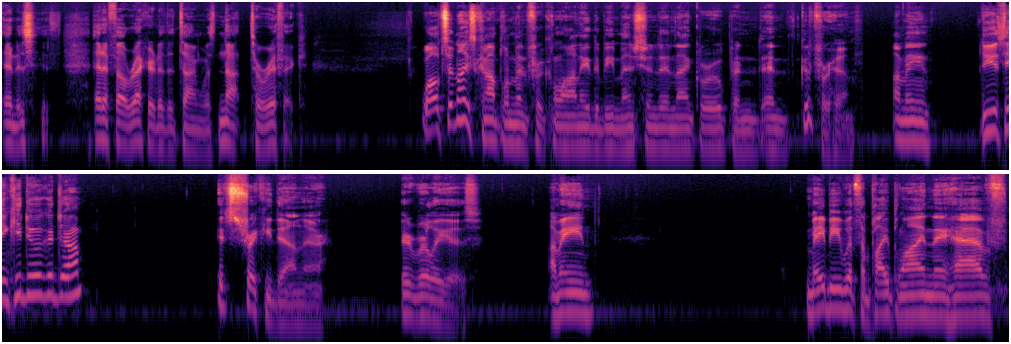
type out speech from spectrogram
and his, his NFL record at the time was not terrific. Well, it's a nice compliment for Kalani to be mentioned in that group, and, and good for him. I mean, Do you think he'd do a good job? It's tricky down there. It really is. I mean, maybe with the pipeline they have,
